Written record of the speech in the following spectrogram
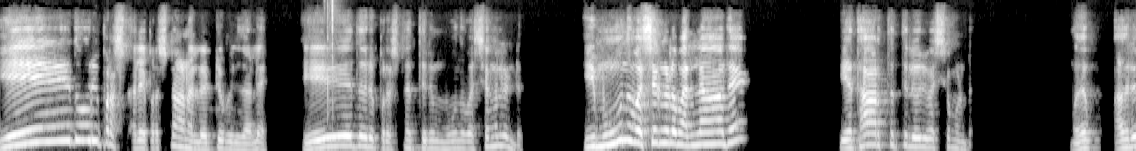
ഏതൊരു പ്രശ്നം അല്ലെ? പ്രശ്നമാണല്ലോ ഏറ്റവും വലുത് അല്ലെ? ഏതൊരു പ്രശ്നത്തിനും മൂന്ന് വശങ്ങളുണ്ട്. ഈ മൂന്ന് വശങ്ങളും അല്ലാതെ യഥാർത്ഥത്തിൽ ഒരു വശമുണ്ട്. അതിൽ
